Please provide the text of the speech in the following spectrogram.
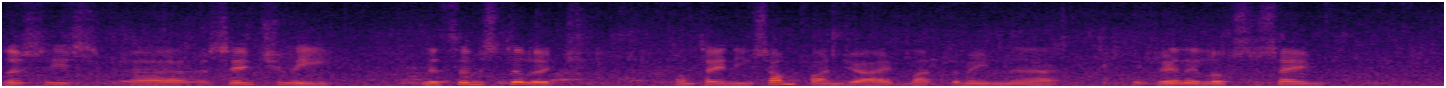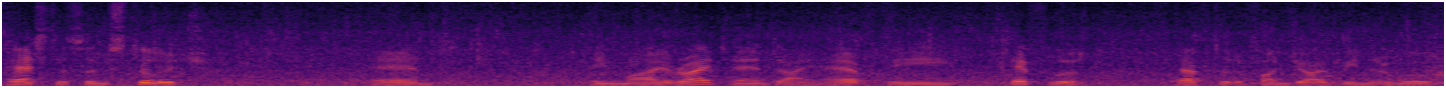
This is uh, essentially the thin stillage containing some fungi, but I mean, uh, it really looks the same as the thin stillage. And in my right hand, I have the effluent after the fungi have been removed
